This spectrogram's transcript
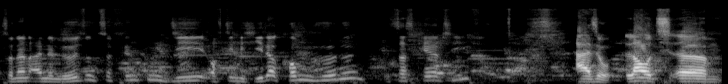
sondern eine Lösung zu finden, die, auf die nicht jeder kommen würde. Ist das kreativ? Also, laut ähm,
